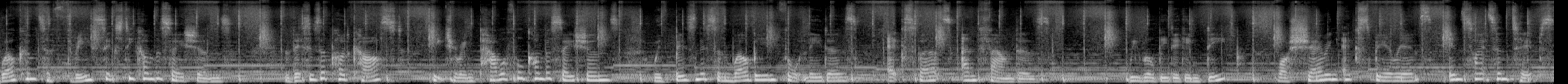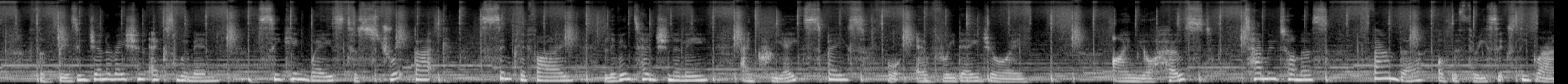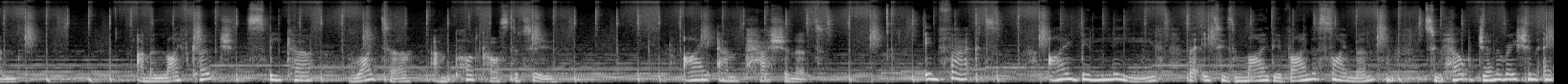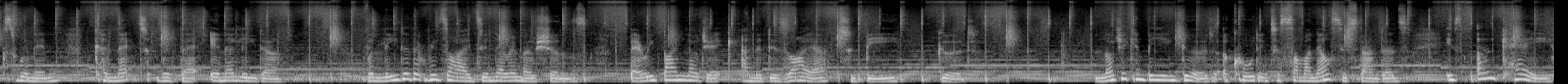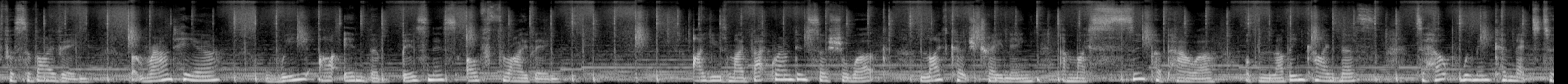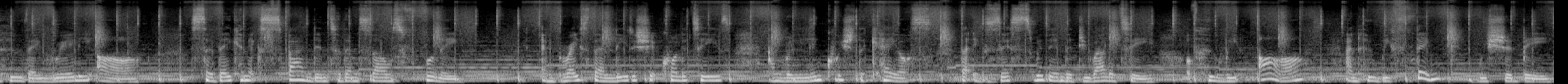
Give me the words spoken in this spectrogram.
Welcome to 360 Conversations. This is a podcast featuring powerful conversations with business and well-being thought leaders, experts, and founders. We will be digging deep while sharing experience, insights, and tips for busy Generation X women seeking ways to strip back, simplify, live intentionally, and create space for everyday joy. I'm your host, Tamu Thomas founder of the 360 brand. I'm a life coach, speaker, writer, and podcaster too. I am passionate. In fact, I believe that it is my divine assignment to help Generation X women connect with their inner leader, the leader that resides in their emotions, buried by logic and the desire to be good. Logic and being good according to someone else's standards is okay for surviving, but round here, we are in the business of thriving. I use my background in social work, life coach training, and my superpower of loving kindness to help women connect to who they really are so they can expand into themselves fully embrace their leadership qualities, and relinquish the chaos that exists within the duality of who we are and who we think we should be.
